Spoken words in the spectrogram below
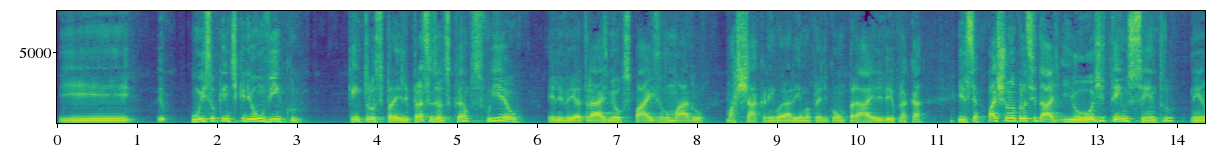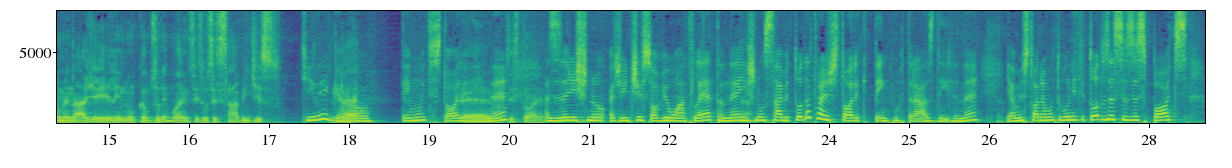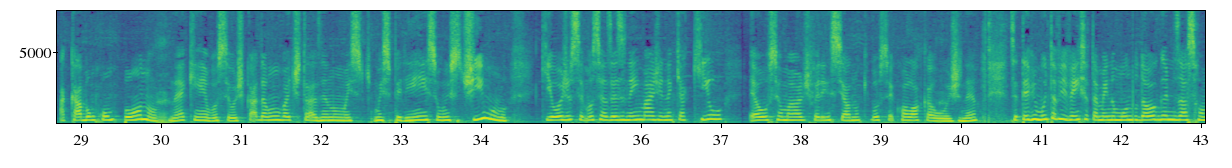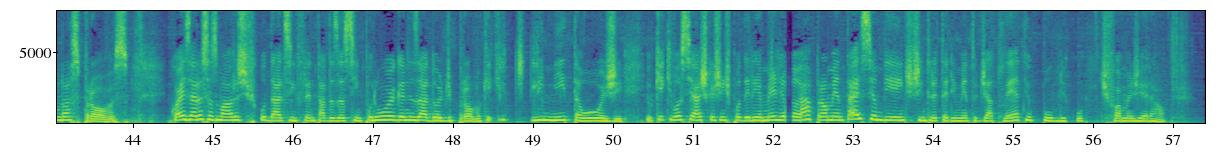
E eu- com isso que a gente criou um vínculo. Quem trouxe para ele para São José dos Campos fui eu. Ele veio atrás, meus pais arrumaram uma chácara em Guararema para ele comprar, ele veio para cá. E ele se apaixonou pela cidade. E hoje tem um centro em homenagem a ele no Campos Alemães. Não sei se vocês sabem disso. Que legal. Né? Tem muita história É, aí, né? muita história. Às vezes a gente, não, a gente só vê um atleta, né? A É. gente não sabe toda a trajetória que tem por trás dele, né? E é uma história muito bonita. E todos esses esportes acabam compondo, É. né? Quem é você hoje. Cada um vai te trazendo uma, uma experiência, um estímulo que hoje você, você às vezes nem imagina que aquilo é o seu maior diferencial no que você coloca hoje, né? Você teve muita vivência também no mundo da organização das provas. Quais eram essas maiores dificuldades enfrentadas assim por um organizador de prova? O que, que limita hoje? E o que, que você acha que a gente poderia melhorar para aumentar esse ambiente de entretenimento de atleta e o público de forma geral?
